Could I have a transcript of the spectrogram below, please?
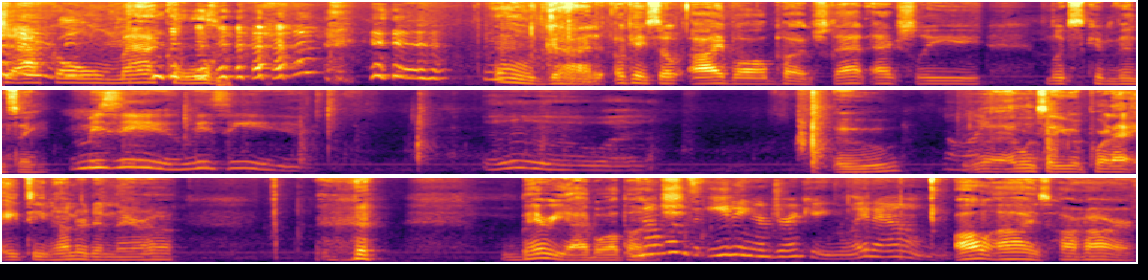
Jacko Mackle. Oh God. Okay, so eyeball punch. That actually looks convincing. Let me see. Let me see. Ooh. Ooh. Like it looks like you would pour that eighteen hundred in there, huh? Berry eyeball punch. No one's eating or drinking. Lay down. All eyes, har har.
